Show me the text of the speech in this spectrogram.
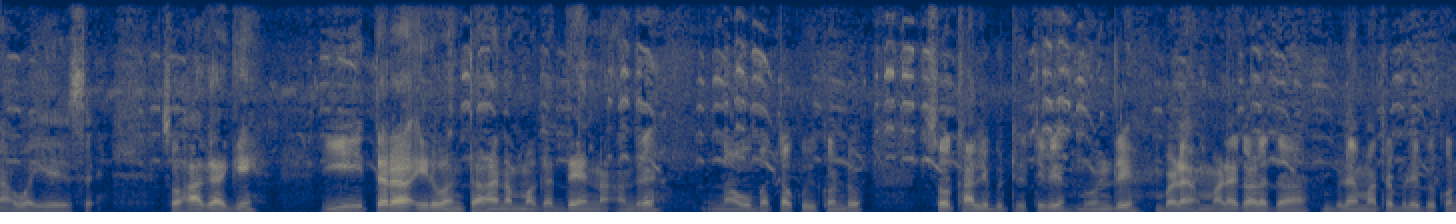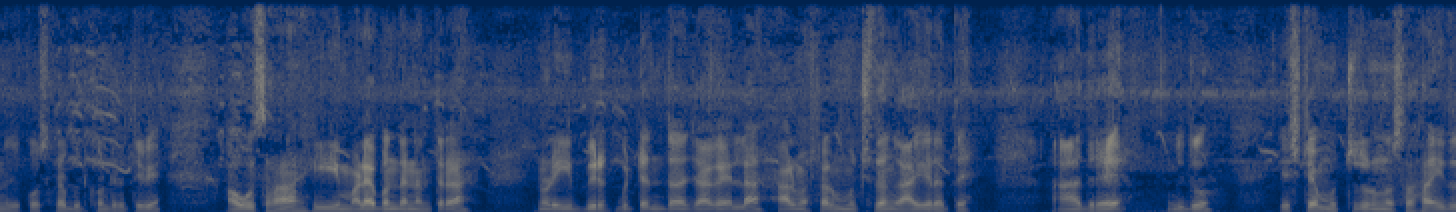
ನಾವು ಐ ಎ ಎಸ್ ಸೊ ಹಾಗಾಗಿ ಈ ಥರ ಇರುವಂತಹ ನಮ್ಮ ಗದ್ದೆಯನ್ನು ಅಂದರೆ ನಾವು ಭತ್ತ ಕುಯ್ಕೊಂಡು ಸೊ ಖಾಲಿ ಬಿಟ್ಟಿರ್ತೀವಿ. ಓನ್ಲಿ ಬಳೆ, ಮಳೆಗಾಲದ ಬೆಳೆ ಮಾತ್ರ ಬೆಳಿಬೇಕು ಅನ್ನೋದಕ್ಕೋಸ್ಕರ ಬಿಟ್ಕೊಂಡಿರ್ತೀವಿ. ಅವು ಸಹ ಈ ಮಳೆ ಬಂದ ನಂತರ ನೋಡಿ, ಈ ಬಿರುಕು ಬಿಟ್ಟಂಥ ಜಾಗ ಎಲ್ಲ ಆಲ್ಮೋಸ್ಟ್ ಆಲ್ ಮುಚ್ಚಿದಂಗೆ ಆಗಿರುತ್ತೆ. ಆದರೆ ಇದು ಎಷ್ಟೇ ಮುಚ್ಚಿದ್ರು ಸಹ ಇದು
